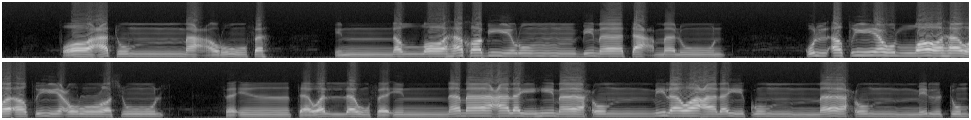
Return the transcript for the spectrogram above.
طَاعَةٌ مَّعْرُوفَةٌ. إِنَّ اللَّهَ خَبِيرٌ بِمَا تَعْمَلُونَ. قُلْ أَطِيعُوا اللَّهَ وَأَطِيعُوا الرَّسُولَ. فَإِن تَوَلَّوْا فَإِنَّمَا عَلَيْهِ مَا حُمِّلَ وَعَلَيْكُمْ مَا حُمِّلْتُمْ.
